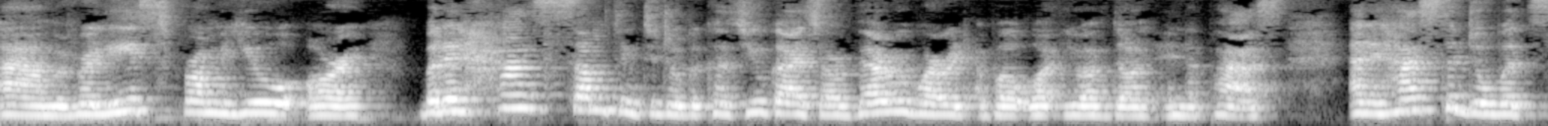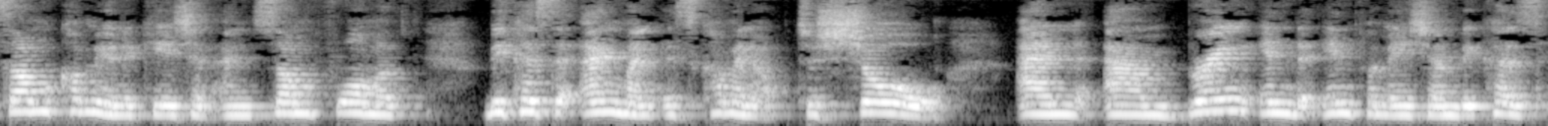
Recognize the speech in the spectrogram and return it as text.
um, released from you or but it has something to do because you guys are very worried about what you have done in the past and it has to do with some communication and some form of because the hangman is coming up to show and um, bring in the information because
